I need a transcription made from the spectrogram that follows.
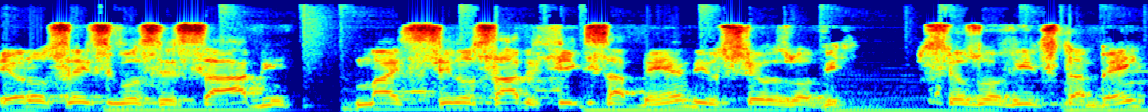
eu não sei se você sabe, mas se não sabe, fique sabendo, e os seus, ouvi seus ouvintes também.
